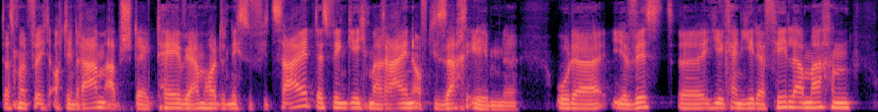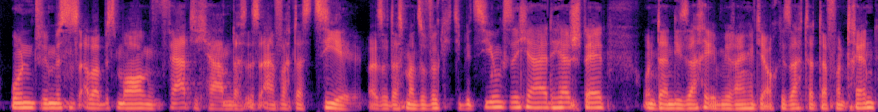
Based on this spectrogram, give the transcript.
dass man vielleicht auch den Rahmen absteckt. Hey, wir haben heute nicht so viel Zeit, deswegen gehe ich mal rein auf die Sachebene. Oder ihr wisst, äh, hier kann jeder Fehler machen und wir müssen es aber bis morgen fertig haben. Das ist einfach das Ziel. Also, dass man so wirklich die Beziehungssicherheit herstellt und dann die Sache eben, wie Reinhold ja auch gesagt hat, davon trennt.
